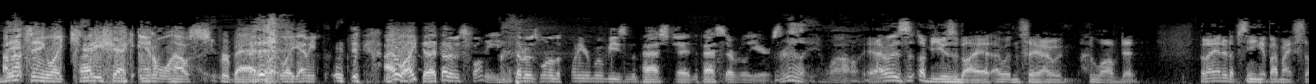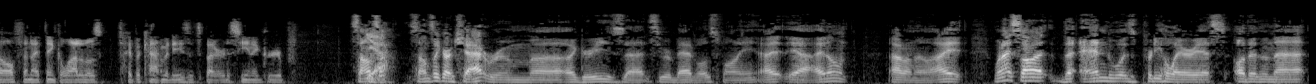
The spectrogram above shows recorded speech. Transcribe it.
not saying like Caddyshack, Animal House, Superbad, but like I mean, it, I liked it. I thought it was funny. I thought it was one of the funnier movies in the past uh, in the past several years. Really? Wow. Yeah. I was amused by it. I wouldn't say I would, I loved it. But I ended up seeing it by myself, and I think a lot of those type of comedies, it's better to see in a group. Sounds Yeah. like sounds like our chat room uh, agrees that Superbad was funny. I yeah, I don't I don't know. I when I saw it, the end was pretty hilarious. Other than that,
